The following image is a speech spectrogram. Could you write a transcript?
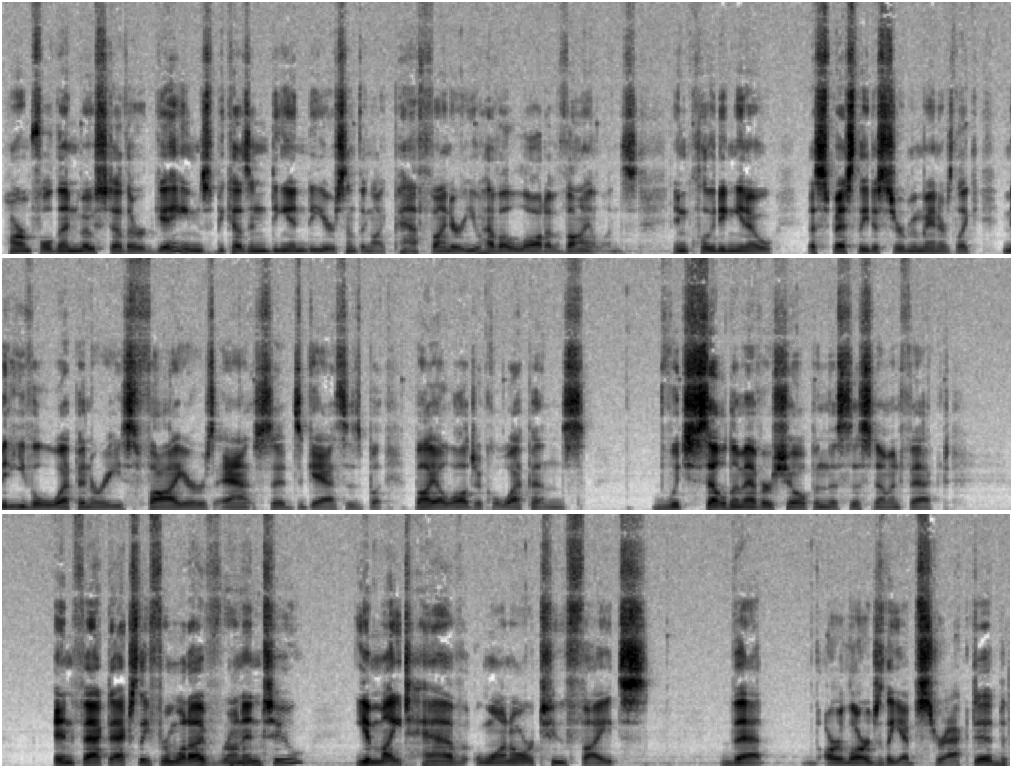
harmful than most other games because in D&D or something like Pathfinder you have a lot of violence, including, you know, especially disturbing manners like medieval weaponries, fires, acids, gases, but biological weapons, which seldom ever show up in the system. In fact, in fact, actually, from what I've run into, you might have one or two fights that are largely abstracted.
